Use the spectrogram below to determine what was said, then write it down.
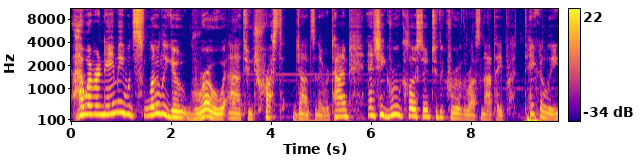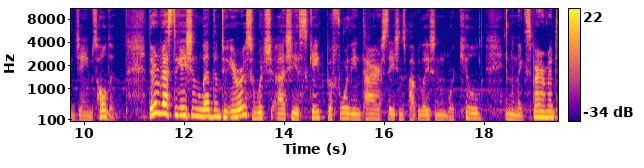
However, Naomi would slowly go grow uh, to trust Johnson over time, and she grew closer to the crew of the Rocinante, particularly James Holden. Their investigation led them to Eros, which uh, she escaped before the entire station's population were killed in an experiment,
